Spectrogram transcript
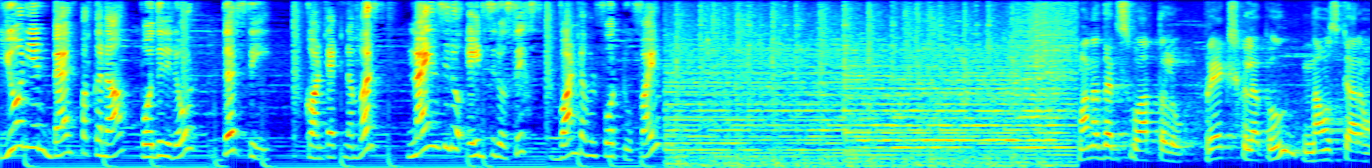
యూనియన్ బ్యాంక్ పక్కన Podili road Darsi. Contact numbers nine zero eight zero six one double four two five. మనదర్శి వార్తలు ప్రేక్షకులకు నమస్కారం.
